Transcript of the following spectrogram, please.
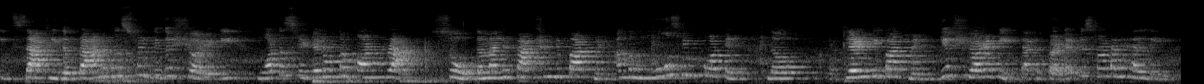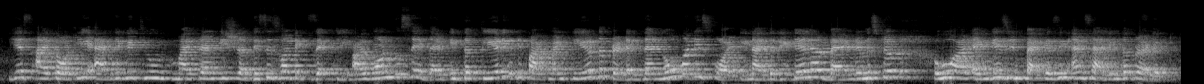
Exactly, the brand ambassador gives the surety what is written on the contract. So the manufacturing department and the most important, the Clearing department gives surety that the product is not unhealthy. Yes, I totally agree with you, my friend Ishra. This is what exactly. I want to say that if the clearing department clear the product, then no one is faulty, neither retailer, brand administrator who are engaged in packaging and selling the product.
